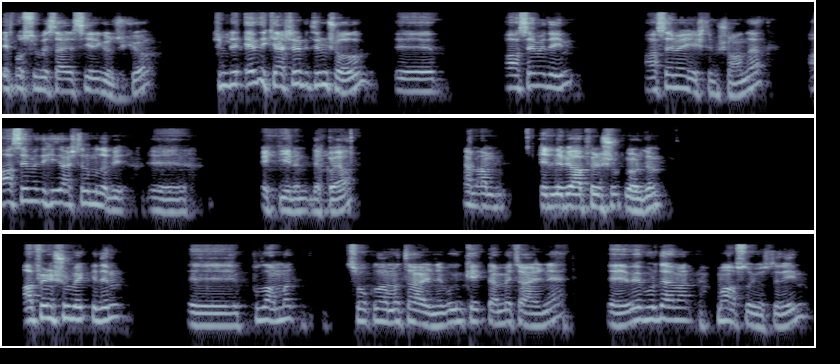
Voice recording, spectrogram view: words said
Deposu vesairesi yeri gözüküyor. Şimdi evdeki ilaçları bitirmiş olalım. E, ASM'deyim. ASM'ye geçtim şu anda. ASM'deki ilaçlarımı da bir e, ekleyelim depoya. Hemen elinde bir aferin şurup gördüm. Aferin şurup ekledim. E, kullanma, son kullanma tarihine, bugünkü eklenme tarihine e, ve burada hemen mouse'la göstereyim.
